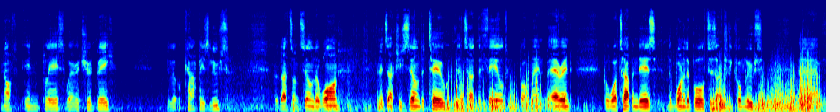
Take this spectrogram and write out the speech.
not in place where it should be. The little cap is loose but that's on cylinder one and it's actually cylinder two that's had the failed bottom end bearing. But what's happened is the one of the bolts has actually come loose um,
